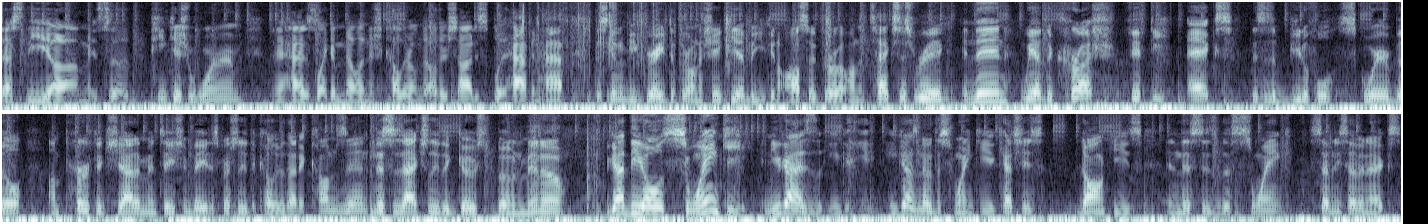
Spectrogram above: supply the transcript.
That's the, um, it's a pinkish worm, and it has like a melonish color on the other side. It's split half and half. This is gonna be great to throw on a shaky head, but you can also throw it on a Texas rig. And then we have the Crush 50X. This is a beautiful square bill on perfect shad imitation bait, especially the color that it comes in. And this is actually the Ghost Bone Minnow. We got the old Swanky, and you guys, you, you guys know the Swanky. It catches donkeys, and this is the Swank 77X,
